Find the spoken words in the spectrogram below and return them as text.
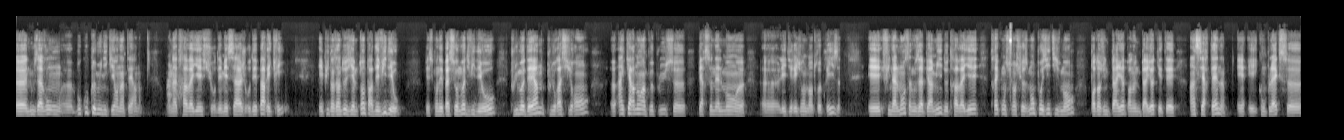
nous avons beaucoup communiqué en interne. On a travaillé sur des messages au départ écrits, et puis dans un deuxième temps par des vidéos, parce qu'on est passé au mode vidéo, plus moderne, plus rassurant, incarnant un peu plus personnellement les dirigeants de l'entreprise? Et finalement, ça nous a permis de travailler très consciencieusement, positivement, pendant une période, pendant une période qui était incertaine et, complexe euh,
